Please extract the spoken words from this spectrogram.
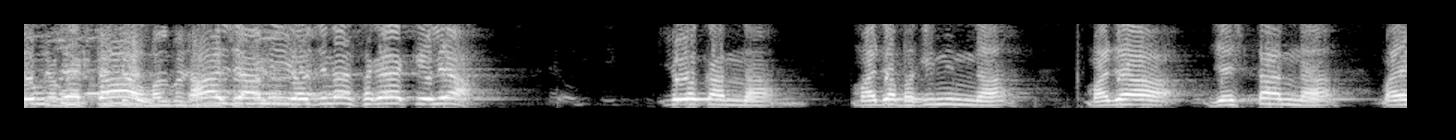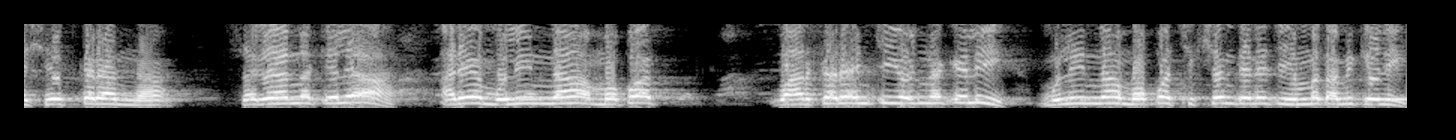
तुमचे काल काल ज्या आम्ही योजना सगळ्या केल्या युवकांना माझ्या भगिनींना माझ्या ज्येष्ठांना माझ्या शेतकऱ्यांना सगळ्यांना केल्या. अरे मुलींना मोफत वारकऱ्यांची योजना केली मुलींना मोफत शिक्षण देण्याची हिंमत आम्ही केली.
